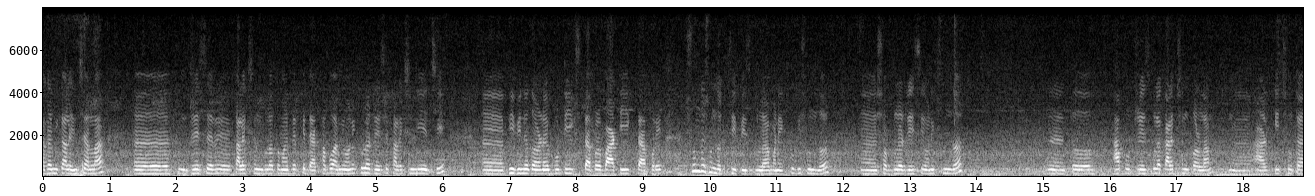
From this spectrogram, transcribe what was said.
আগামীকাল ইনশাল্লাহ ড্রেসের কালেকশানগুলো তোমাদেরকে দেখাবো। আমি অনেকগুলো ড্রেসের কালেকশন নিয়েছি। বিভিন্ন ধরনের বুটিক্স, তারপর বাটিক, তারপরে সুন্দর সুন্দর থ্রি পিসগুলো মানে খুবই সুন্দর। সবগুলো ড্রেসই অনেক সুন্দর। তো আপুর ড্রেসগুলো কালেকশন করলাম। আর কিছুটা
